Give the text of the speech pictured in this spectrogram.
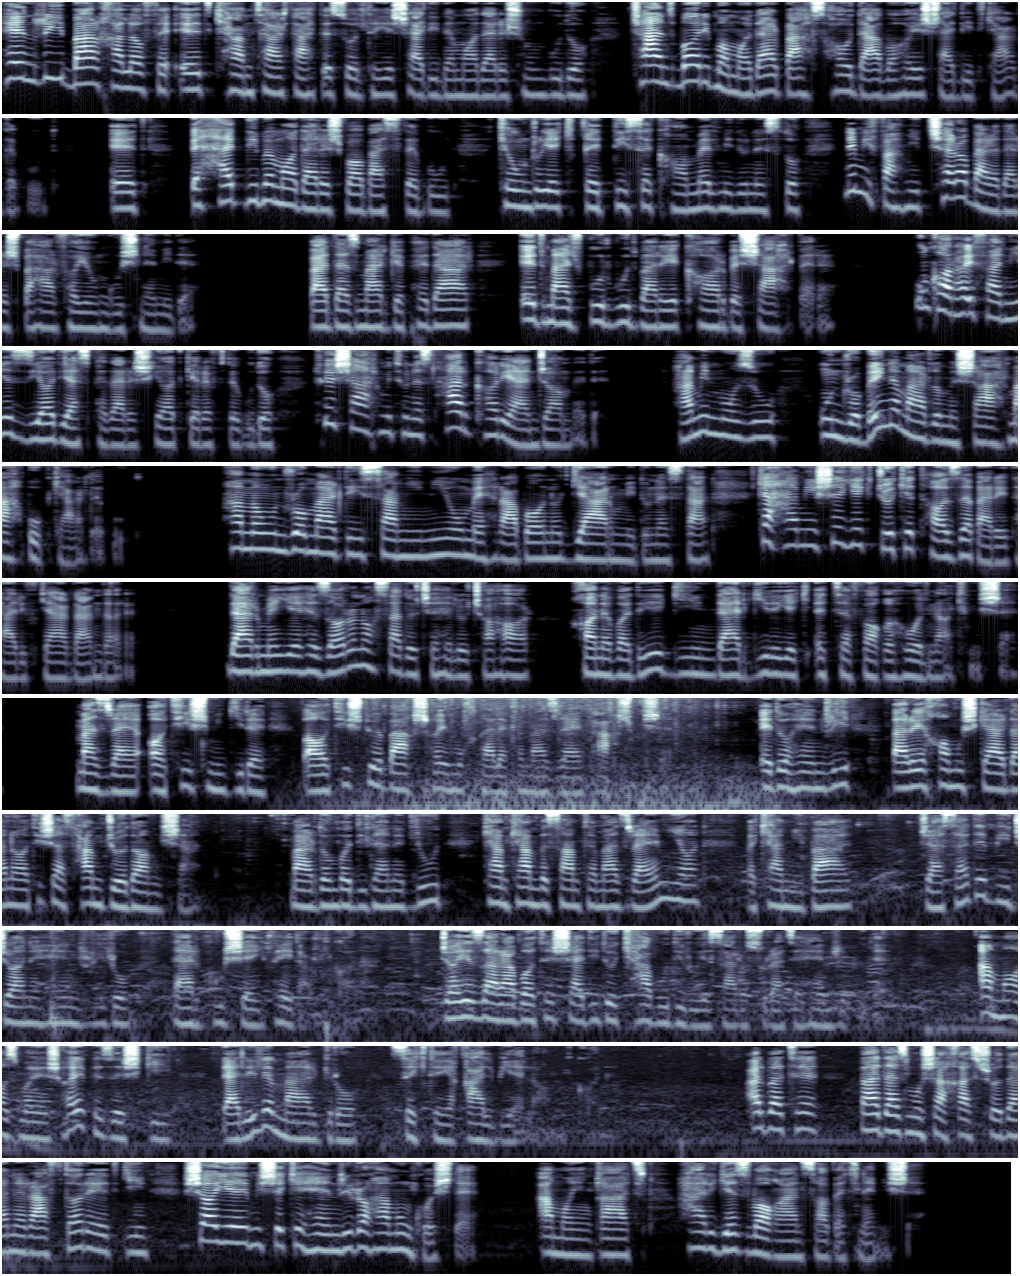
هنری برخلاف اد کمتر تحت سلطه شدید مادرشون بود و چند باری با مادر بحث و دعواهای شدید کرده بود. اد به حدی به مادرش وابسته بود که اون رو یک قدیس کامل می‌دونست و نمی‌فهمید چرا برادرش به حرفهای اون گوش نمیده. بعد از مرگ پدر اد مجبور بود برای کار به شهر بره. اون کارهای فنی زیادی از پدرش یاد گرفته بود و توی شهر می‌تونست هر کاری انجام بده. همین موضوع اون رو بین مردم شهر محبوب کرده بود. همه اون رو مردی صمیمی و مهربان و گرم می‌دونستن که همیشه یک جوک تازه برای تعریف کردن داره. در می 1944 خانواده گین درگیر یک اتفاق هولناک میشه. مزرعه آتیش می‌گیره و آتیش توی بخش های مختلف مزرعه پخش میشه. ادو هنری برای خاموش کردن آتیش از هم جدا میشن. مردم با دیدن دود کم کم به سمت مزرعه میان و کمی بعد جسد بیجان هنری رو در گوشه ای پیدا می‌کنن. جای ضربات شدید و کبودی روی سر و صورت هنری بوده. اما آزمایش های پزشکی دلیل مرگ رو سکته قلبی اعلام می‌کنه. البته بعد از مشخص شدن رفتار ادگین شایع میشه که هنری رو همون کشته اما این قتل هرگز واقعا ثابت نمیشه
